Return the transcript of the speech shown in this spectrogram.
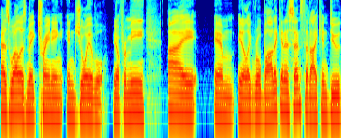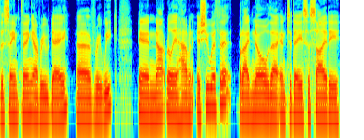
as well as make training enjoyable. You know, for me, I am, you know, like robotic in a sense that I can do the same thing every day, every week and not really have an issue with it, but I know that in today's society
